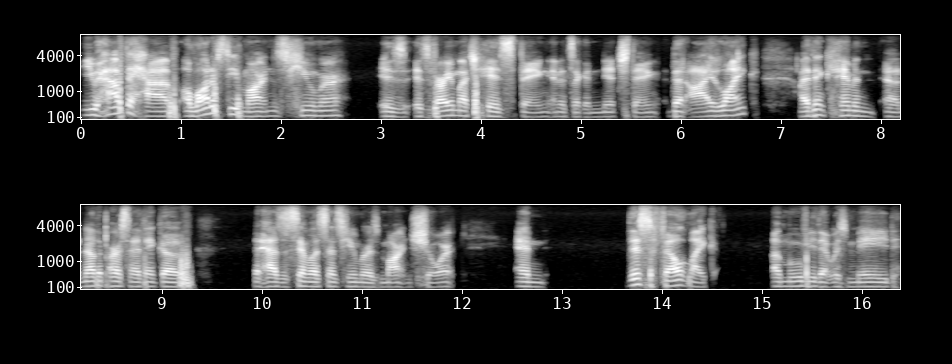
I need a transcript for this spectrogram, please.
you have to have a lot of Steve Martin's humor is is very much his thing, and it's like a niche thing that I like. I think him and another person I think of that has a similar sense of humor is Martin Short, and this felt like a movie that was made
